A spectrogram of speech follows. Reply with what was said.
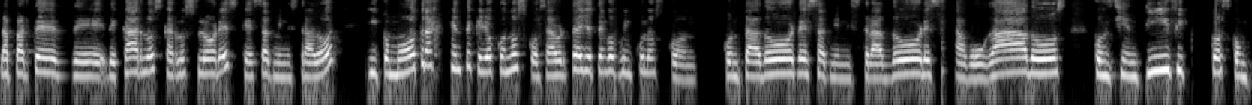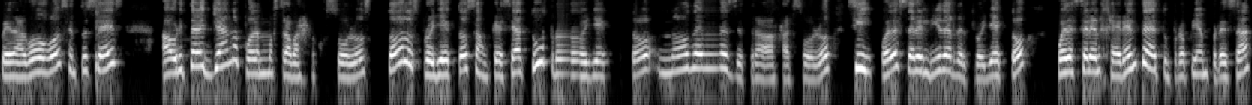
la parte de, Carlos, Carlos Flores, que es administrador, y como otra gente que yo conozco, o sea, ahorita yo tengo vínculos con contadores, administradores, abogados, con científicos, con pedagogos, entonces ahorita ya no podemos trabajar solos. Todos los proyectos, aunque sea tu proyecto, no debes de trabajar solo. Sí, puedes ser el líder del proyecto, puedes ser el gerente de tu propia empresa,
